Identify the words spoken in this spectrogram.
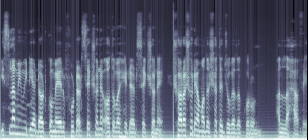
ইসলামী মিডিয়া ডট কমের ফুটার সেকশনে অথবা হেডার সেকশনে সরাসরি আমাদের সাথে যোগাযোগ করুন। আল্লাহ হাফেজ।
